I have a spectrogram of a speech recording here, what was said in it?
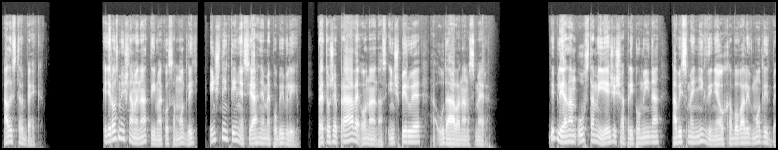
Alistair Beck Keď rozmýšľame nad tým, ako sa modliť, inštinktívne siahneme po Biblii, pretože práve ona nás inšpiruje a udáva nám smer. Biblia nám ústami Ježiša pripomína, aby sme nikdy neochabovali v modlitbe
